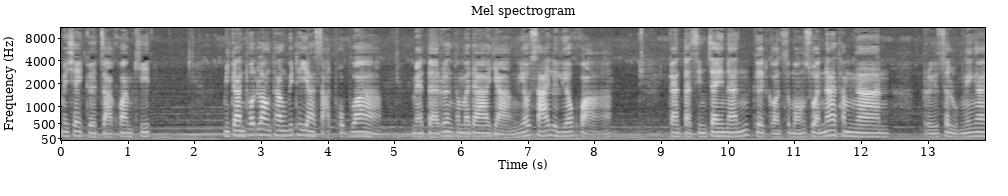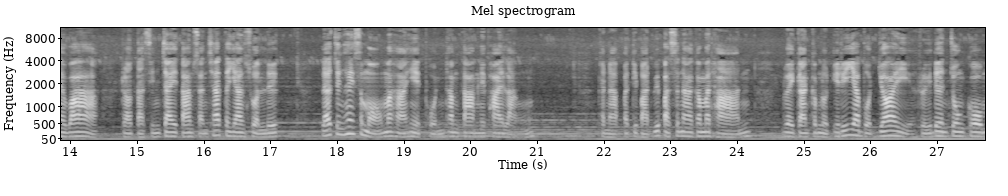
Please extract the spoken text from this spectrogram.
ไม่ใช่เกิดจากความคิด มีการทดลองทางวิทยาศาสตร์พบว่า แม้แต่เรื่องธรรมดาอย่างเลี้ยวซ้ายหรือเลี้ยวขวา การตัดสินใจนั้นเกิดก่อนสมองส่วนหน้าทำงาน หรือสรุปง่าย ๆว่า เราตัดสินใจตามสัญชาตญาณส่วนลึก แล้วจึงให้สมองมาหาเหตุผลทำตามในภายหลัง ขณะปฏิบัติวิปัสสนากรรมฐาน ด้วยการกำหนดอิริยาบถย่อย หรือเดินจงกรม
